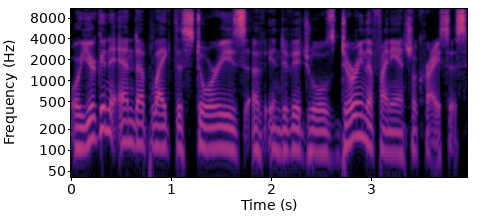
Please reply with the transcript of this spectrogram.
or you're going to end up like the stories of individuals during the financial crisis.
